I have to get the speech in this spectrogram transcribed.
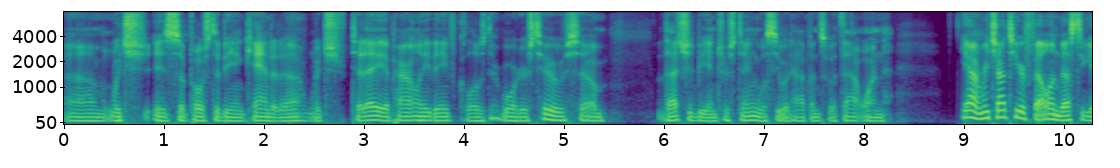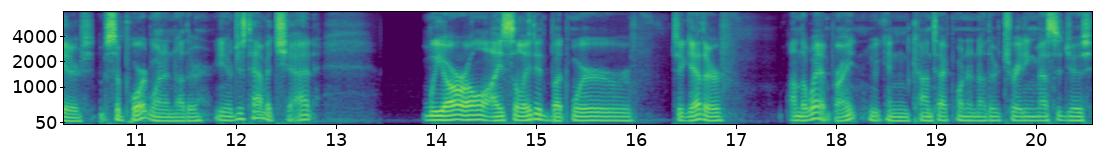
um, which is supposed to be in Canada, which today apparently they've closed their borders too. So that should be interesting. We'll see what happens with that one. Yeah, and reach out to your fellow investigators, support one another. You know, just have a chat. We are all isolated, but we're together on the web, right? We can contact one another, trading messages,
